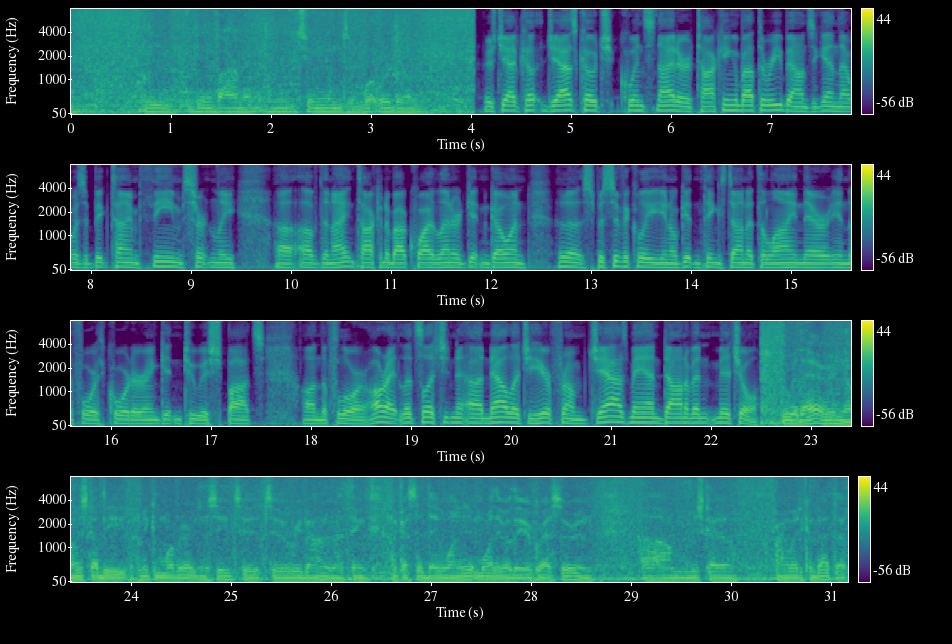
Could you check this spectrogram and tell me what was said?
the, the environment. I'm tuned into what we're doing There's Jazz, Jazz coach Quinn Snyder talking about the rebounds. Again, that was a big time theme, certainly, uh, of the night, and talking about Kawhi Leonard getting going, uh, specifically, you know, getting things done at the line there in the fourth quarter and getting to his spots on the floor. All right, let's let you uh, now let you hear from Jazz man Donovan Mitchell. We were there, you know, it's got to be making more of an urgency to, to rebound, and I think, like I said, they wanted it more. They were the aggressor, and um, we just got to find a way to combat that.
